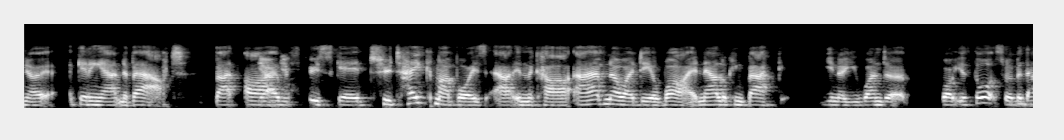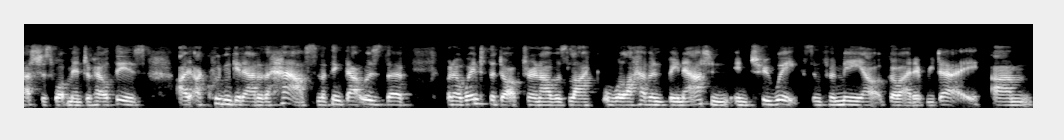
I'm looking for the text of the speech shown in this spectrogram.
know, getting out and about. But I yeah, was too scared to take my boys out in the car. I have no idea why. And now looking back, you know, you wonder what your thoughts were, but mm. that's just what mental health is. I, I, couldn't get out of the house. And I think that was the, when I went to the doctor and I was like, well, I haven't been out in, in two weeks. And for me, I'll go out every day. Um,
